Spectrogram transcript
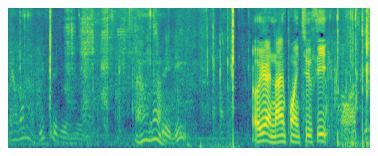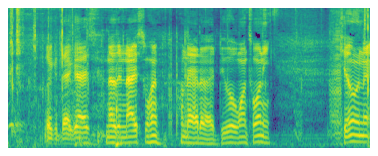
Yeah, I wonder how deep it is over here. I don't It's know. pretty deep. Oh, you're at 9.2 feet. Oh. Look at that, guys. Another nice one on that uh, Duo 120. Killing it.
